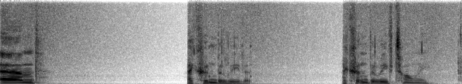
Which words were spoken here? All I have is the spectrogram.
And I couldn't believe it. I couldn't believe Tony. It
